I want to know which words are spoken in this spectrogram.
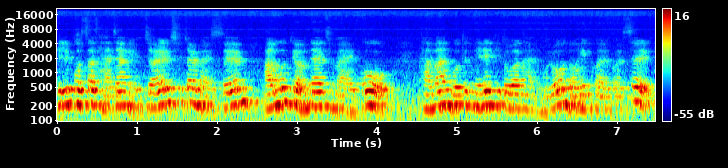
빌립보서 4장 1절 10절 말씀. 아무것도 염려하지 말고 다만 모든 일에 기도와 간구로 너희 구할 것을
